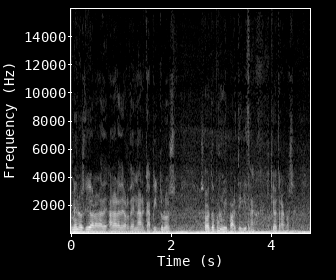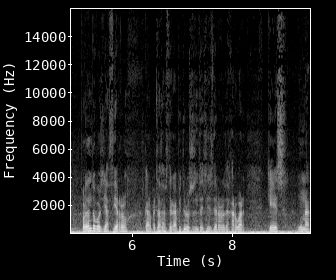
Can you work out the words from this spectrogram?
menos lío a la, de, a la hora de ordenar capítulos sobre todo por mi parte quizá que otra cosa por tanto pues ya cierro carpetazo a este capítulo 66 de errores de hardware, que es una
